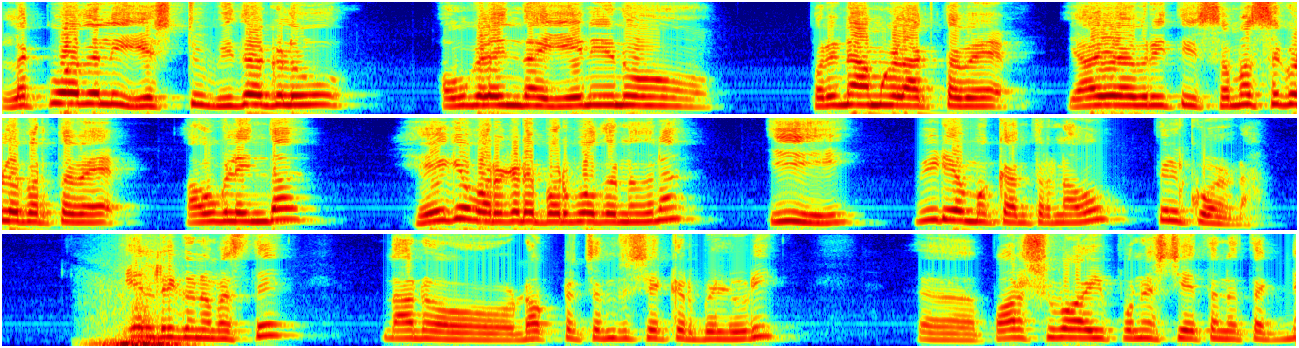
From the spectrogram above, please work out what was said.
ಲಕ್ವಾದಲ್ಲಿ ಎಷ್ಟು ವಿಧಗಳು, ಅವುಗಳಿಂದ ಏನೇನು ಪರಿಣಾಮಗಳಾಗ್ತವೆ, ಯಾವ್ಯಾವ ರೀತಿ ಸಮಸ್ಯೆಗಳು ಬರ್ತವೆ, ಅವುಗಳಿಂದ ಹೇಗೆ ಹೊರಗಡೆ ಬರ್ಬೋದು ಅನ್ನೋದನ್ನು ಈ ವಿಡಿಯೋ ಮುಖಾಂತರ ನಾವು ತಿಳ್ಕೊಳ್ಳೋಣ. ಎಲ್ರಿಗೂ ನಮಸ್ತೆ. ನಾನು ಡಾಕ್ಟರ್ ಚಂದ್ರಶೇಖರ್ ಬೆಳ್ಳೂಡಿ ಪಾರ್ಶ್ವವಾಯು ಪುನಶ್ಚೇತನ ತಜ್ಞ.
